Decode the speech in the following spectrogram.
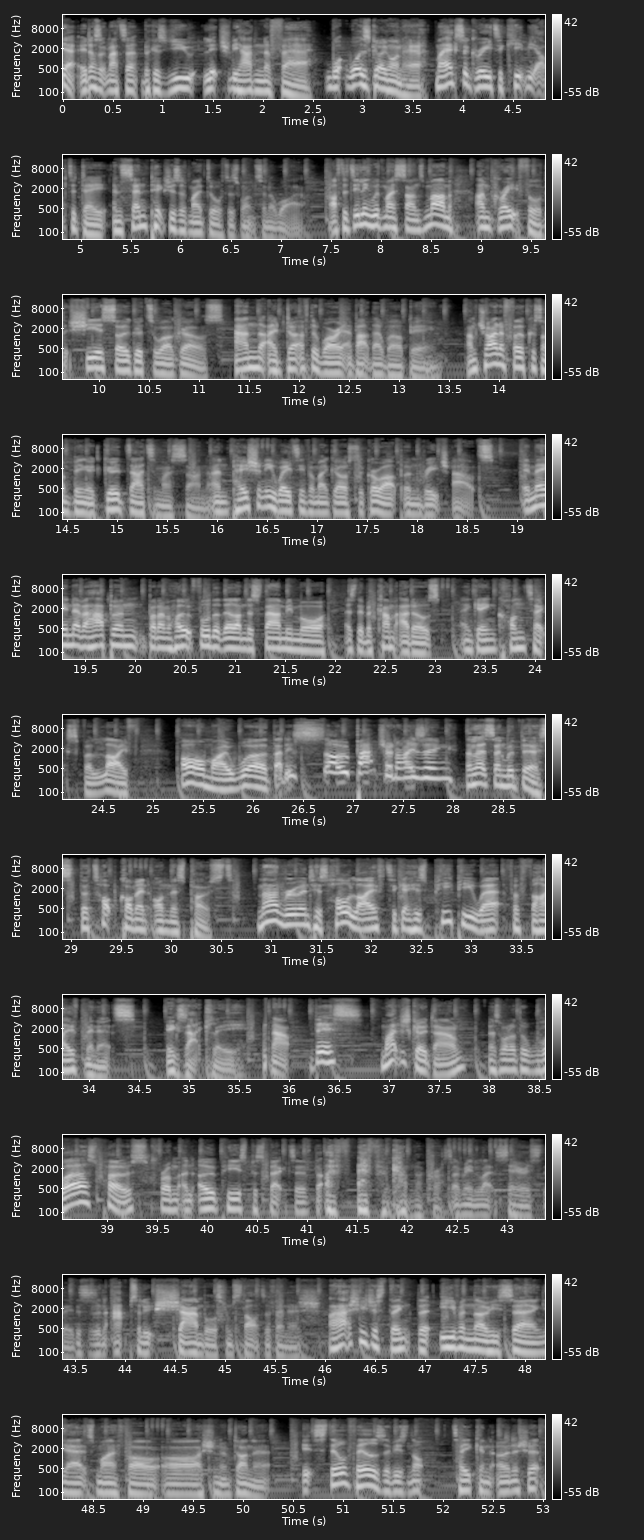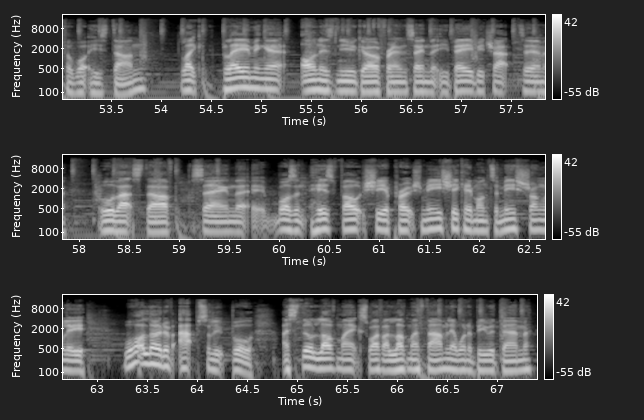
Yeah, it doesn't matter because you literally had an affair. What, what is going on here? My ex agreed to keep me up to date and send pictures of my daughters once in a while. After dealing with my son's mum, I'm grateful that she is so good to our girls and that I don't have to worry about their well being. I'm trying to focus on being a good dad to my son and patiently waiting for my girls to grow up and reach out. It may never happen, but I'm hopeful that they'll understand me more as they become adults and gain context for life Oh my word, that is so patronizing. And let's end with this the top comment on this post. Man ruined his whole life to get his PP wet for five minutes. Exactly. Now, this might just go down as one of the worst posts from an OP's perspective that I've ever come across. I mean, like, seriously, this is an absolute shambles from start to finish. I actually just think that even though he's saying, yeah, it's my fault, oh, I shouldn't have done it, it still feels as if he's not taken ownership for what he's done like blaming it on his new girlfriend, saying that he baby trapped him, all that stuff, saying that it wasn't his fault. She approached me, she came on to me strongly. What a load of absolute bull. I still love my ex wife, I love my family, I want to be with them.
